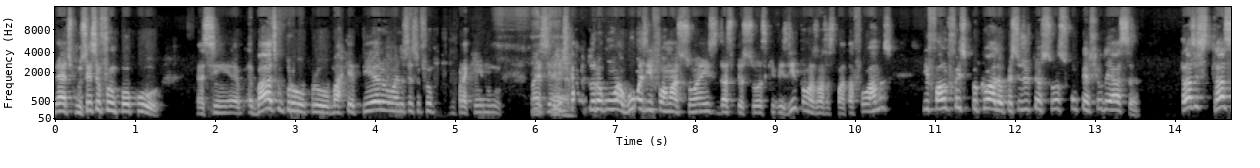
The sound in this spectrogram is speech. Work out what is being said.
Né? Tipo, não sei se eu fui um pouco. Assim, é, é básico para o marqueteiro, mas não sei se eu fui para quem não mas assim, a gente é. captura algumas informações das pessoas que visitam as nossas plataformas e fala para o Facebook: olha, eu preciso de pessoas com perfil dessa. Traz, traz,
